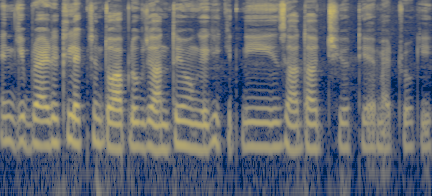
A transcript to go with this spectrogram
इनकी ब्राइडल कलेक्शन तो आप लोग जानते होंगे कि कितनी ज़्यादा अच्छी होती है मेट्रो की।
